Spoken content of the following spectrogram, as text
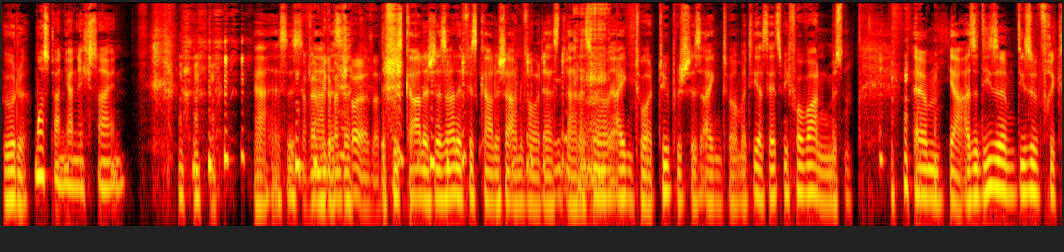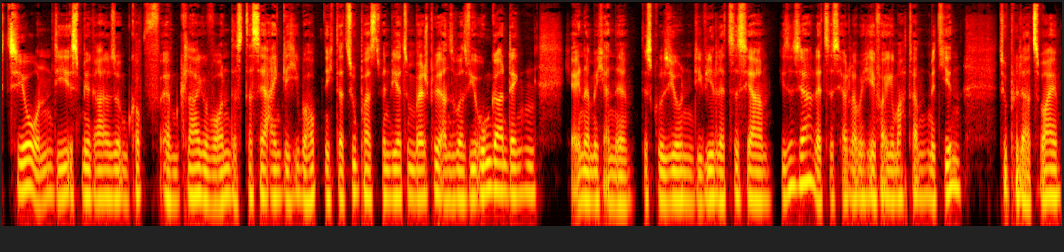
würde. Muss dann ja nicht sein. Ja, es ist da klar, wieder beim Steuersatz. Fiskalisch, das war eine fiskalische Antwort, das ist klar. Das war ein Eigentor, typisches Eigentor. Matthias, der hätte mich vorwarnen müssen. ähm, ja, also diese, diese Friktion, die ist mir gerade so im Kopf ähm, klar geworden, dass das ja eigentlich überhaupt nicht dazu passt, wenn wir zum Beispiel an sowas wie Ungarn denken. Ich erinnere mich an eine Diskussion, die wir letztes Jahr, dieses Jahr, letztes Jahr, glaube ich, Eva gemacht haben mit Jen zu Pillar 2.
